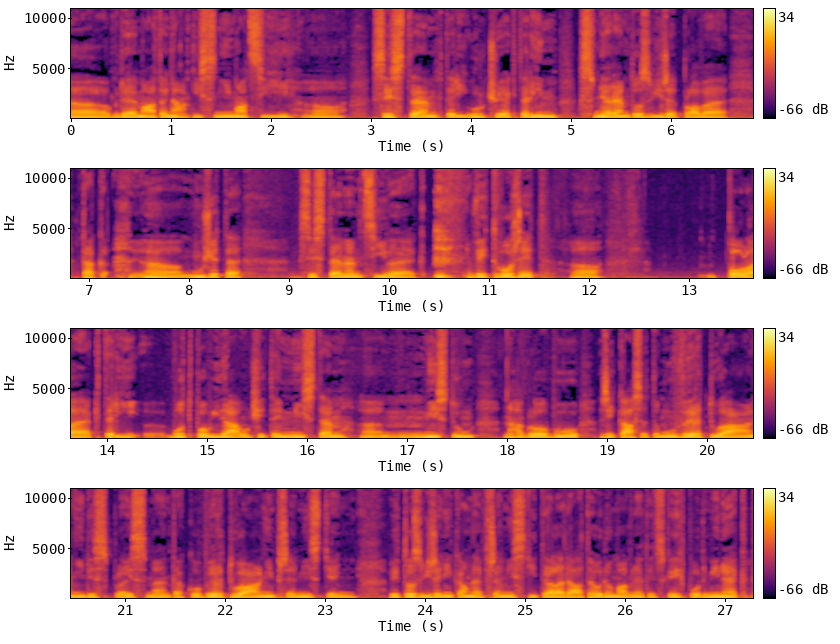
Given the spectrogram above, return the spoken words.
uh, kde máte nějaký snímací uh, systém, který určuje, kterým směrem to zvíře plave, tak můžete systémem cívek vytvořit pole, který eh, odpovídá určitým místem, eh, místům na globu. Říká se tomu virtuální displacement, jako virtuální přemístění. Vy to zvíře nikam nepřemístíte, ale dáte ho do magnetických podmínek,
